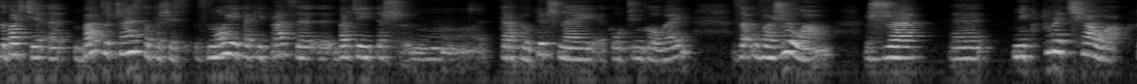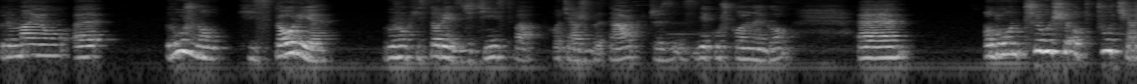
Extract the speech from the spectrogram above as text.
Zobaczcie, e, bardzo często też jest z mojej takiej pracy, e, bardziej też mm, terapeutycznej, coachingowej, zauważyłam, że e, niektóre ciała, które mają różną historię, różną historię z dzieciństwa chociażby, tak, czy z, z wieku szkolnego, odłączyły się od czucia.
